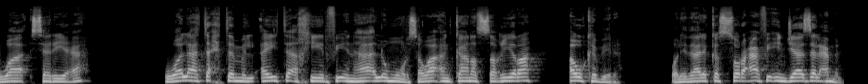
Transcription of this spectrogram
وسريعة ولا تحتمل أي تأخير في إنهاء الأمور سواء كانت صغيرة أو كبيرة. ولذلك السرعة في إنجاز العمل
